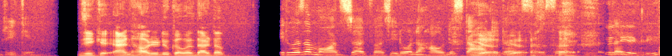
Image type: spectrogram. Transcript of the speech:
GK. GK. And how did you cover that up? It was a monster at first. You don't know how to start Yeah, it yeah. also. So like, agree.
